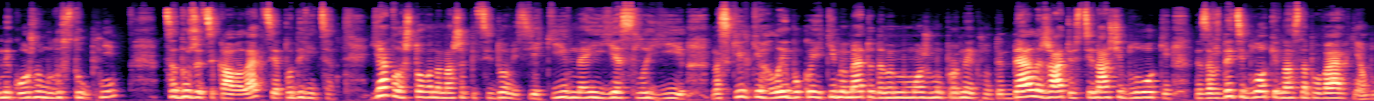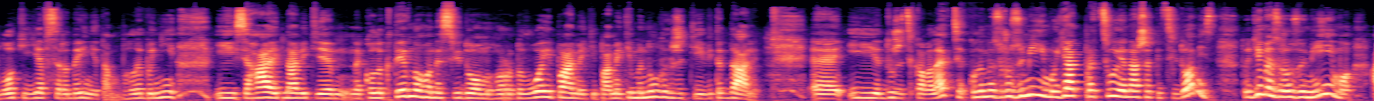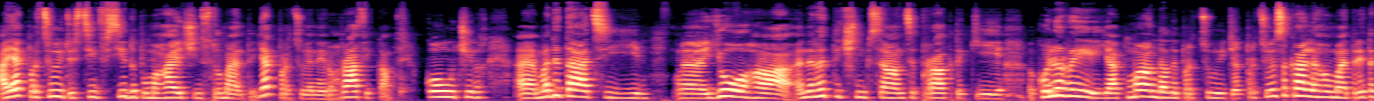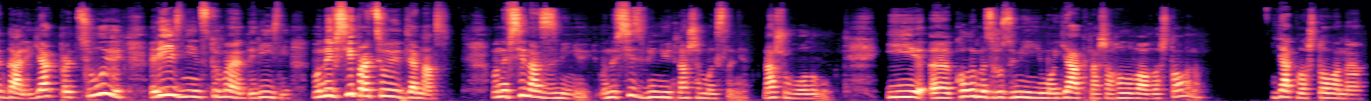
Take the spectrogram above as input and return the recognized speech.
не кожному доступні. Це дуже цікава лекція. Подивіться, як влаштована наша підсвідомість, які в неї є слої, наскільки глибоко, якими методами ми можемо проникнути, де лежать ось ці наші блоки. Не завжди ці блоки в нас на поверхні, а блоки є всередині, там в глибині і сягають навіть е, колективного несвідомого, родової пам'яті, пам'яті минулих життів і так далі. Е, І дуже цікава лекція. Коли ми зрозуміємо, як працює наша підсвідомість, тоді ми зрозуміємо, а як працюють ось ці всі допомагаючі інструменти, як працює нейрографіка, коучинг, е, медитації, е, йога, енергетичні сеанси, практики, кольори, як мандали працюють, як працює сакральна геометрія і так далі. Як працюють різні інструменти, різні. Вони всі працюють для нас. Вони всі нас змінюють, вони всі змінюють наше мислення, нашу голову. І е, коли ми зрозуміємо, як наша голова влаштована, як влаштована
